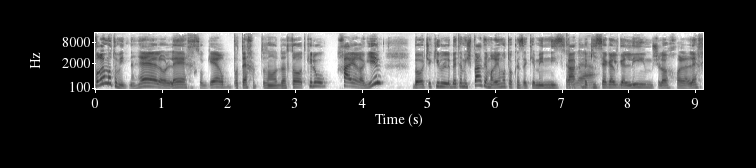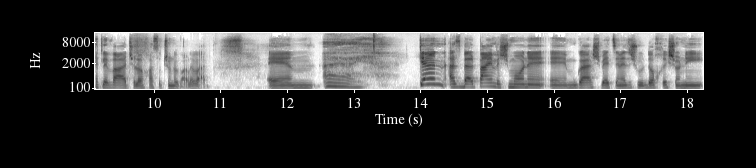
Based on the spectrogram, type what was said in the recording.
ורואים אותו מתנהל, הולך, סוגר, פותח את הדלתות, כאילו חי רגיל, בעוד שכאילו לבית המשפט הם מראים אותו כזה כמין נזקק צולע. בכיסא גלגלים, שלא יכול ללכת לבד, שלא יכול לעשות שום דבר לבד. אמ, איי איי. כן, אז ב-2008 אה, מוגש בעצם איזשהו דוח ראשוני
